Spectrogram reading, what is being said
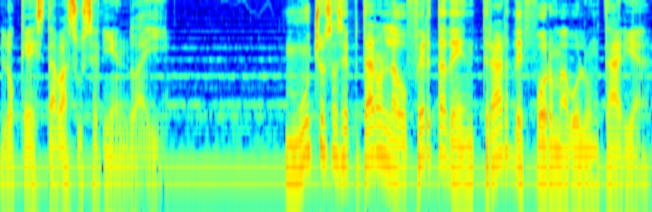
lo que estaba sucediendo ahí muchos aceptaron la oferta de entrar de forma voluntaria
